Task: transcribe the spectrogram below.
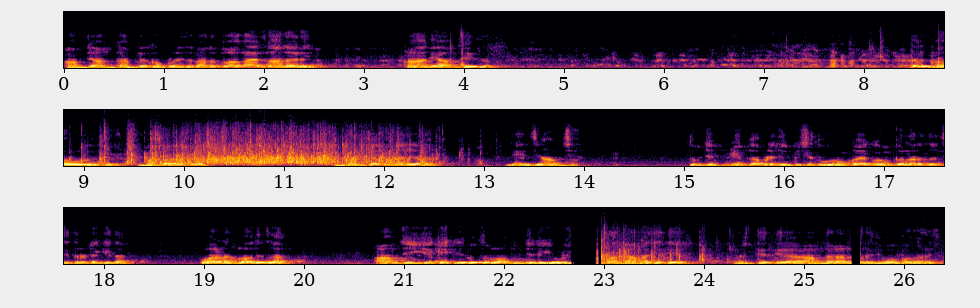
आमच्या आमच्या आमच्या कंपनीचा कांदा. तो काय कांदा रे? आणि आमचे इथं. तरी भाव वाढतो मसाला घाला मिरच्या कोणाच्या आता. मिरच्या आमच्या तुमच्या मेन कापड्याचे पिशे धुवून काय करून कलराचं चित्र टाकीता वाढणार भाव त्याचा. आमचे एक एक किलोचा भाव तुमच्या ते एवढे. धामाचे ते. नुसते ते आमदाराला पगाराचे.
